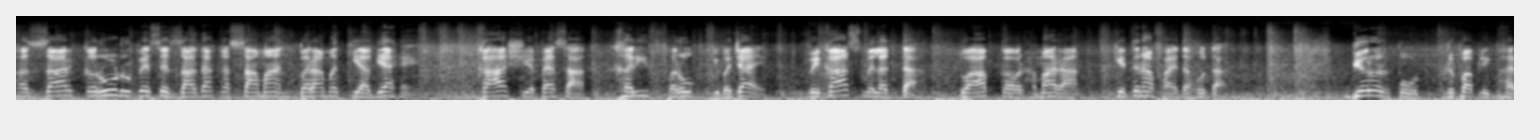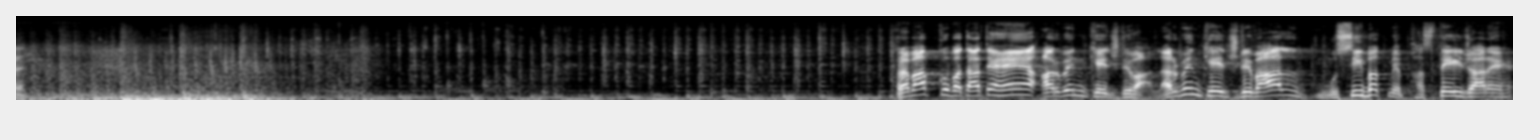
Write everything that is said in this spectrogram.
हज़ार करोड़ रुपए से ज़्यादा का सामान बरामद किया गया है। काश ये पैसा खरीद फरोख्त की बजाय विकास में लगता तो आपका और हमारा कितना फ़ायदा होता। Bureau report, Republic Bharat. और अब आपको बताते हैं अरविंद केजरीवाल। अरविंद केजरीवाल मुसीबत में फंसते ही जा रहे हैं।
